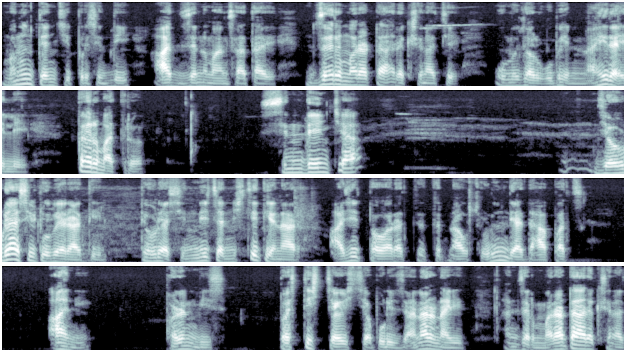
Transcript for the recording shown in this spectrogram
म्हणून त्यांची प्रसिद्धी आज जनमानसात आहे. जर मराठा आरक्षणाचे उमेदवार उभे नाही राहिले तर मात्र शिंदेच्या जेवढ्या सीट उभ्या राहतील तेवढ्या शिंदेच्या निश्चित येणार. अजित पवाराचं तर नाव सोडून द्या दहा पाच आणि फडणवीस पस्तीस चाळीसच्या पुढे जाणार नाहीत. आणि जर मराठा आरक्षणात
